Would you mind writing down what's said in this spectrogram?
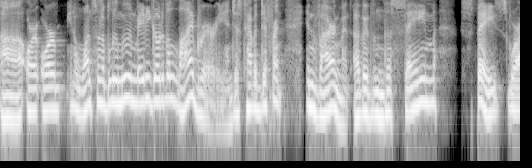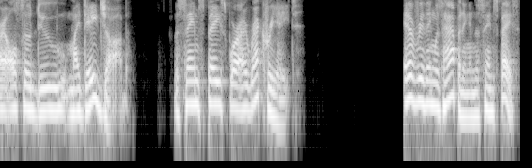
Uh, or, or, you know, once in a blue moon, maybe go to the library and just have a different environment other than the same space where I also do my day job, the same space where I recreate everything was happening in the same space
